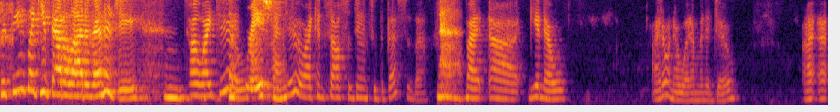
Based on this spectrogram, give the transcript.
It seems like you've got a lot of energy. And oh, I do. Inspiration. I do. I can salsa dance with the best of them. But uh, you know, I don't know what I'm going to do. I, I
